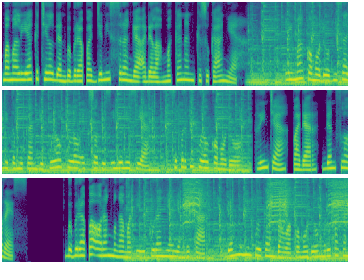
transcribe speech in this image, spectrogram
Mamalia kecil dan beberapa jenis serangga adalah makanan kesukaannya. Lima komodo bisa ditemukan di pulau-pulau eksotis Indonesia, seperti Pulau Komodo, Rinca, Padar, dan Flores. Beberapa orang mengamati ukurannya yang besar, dan menyimpulkan bahwa komodo merupakan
